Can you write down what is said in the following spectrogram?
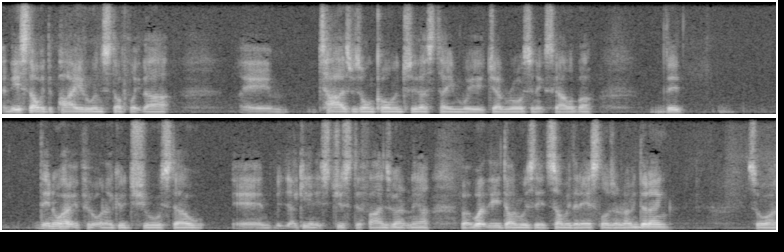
and they still had the pyro and stuff like that. Um, Taz was on commentary this time with Jim Ross and Excalibur. They they know how to put on a good show still. Um, again, it's just the fans weren't there. But what they done was they had some of the wrestlers around the ring, so I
